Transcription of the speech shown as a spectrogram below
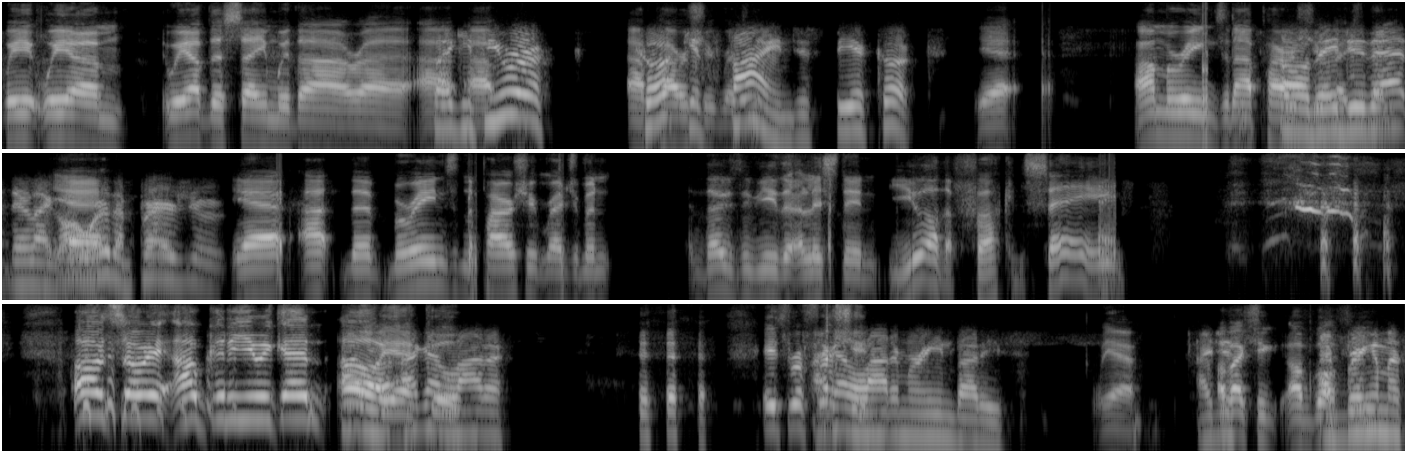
We we um we have the same with our uh, our, Like if our, you were a cook, parachute it's regiment. fine. Just be a cook. Yeah, our Marines and our parachute. Oh, they do that. They're like, Yeah. oh, we're the parachute. Yeah, at the Marines and the parachute regiment. Those of you that are listening, you are the fucking same. oh, sorry. How good are you again? Oh, yeah, I got cool. a lot of it's refreshing. I got a lot of Marine buddies. Yeah, I I've actually I've got. I bring them a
